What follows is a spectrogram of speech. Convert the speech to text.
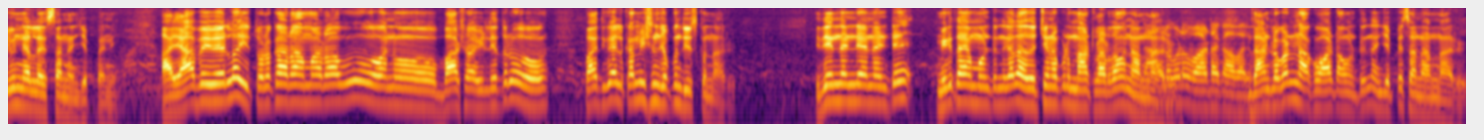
జూనియర్లో ఇస్తానని చెప్పని. ఆ యాభై వేలలో ఈ తురకా రామారావు అను భాష వీళ్ళిద్దరూ పాతిక వేలు కమిషన్ చొప్పున తీసుకున్నారు. ఇదేందండి అని అంటే మిగతా అమౌంట్ ఉంది కదా అది వచ్చినప్పుడు మాట్లాడదాం అని అన్నారు దాంట్లో కూడా నాకు వాటా ఉంటుంది అని చెప్పేసి అని అన్నారు.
